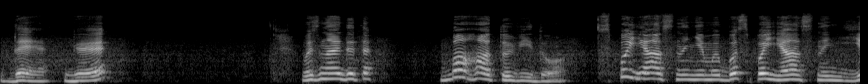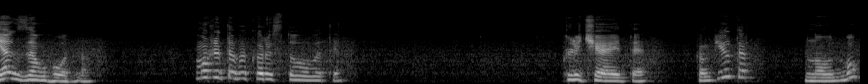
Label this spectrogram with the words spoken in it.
Д, Г, ви знайдете багато відео з поясненнями, без пояснень, як завгодно. Можете використовувати. Включаєте комп'ютер, ноутбук,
